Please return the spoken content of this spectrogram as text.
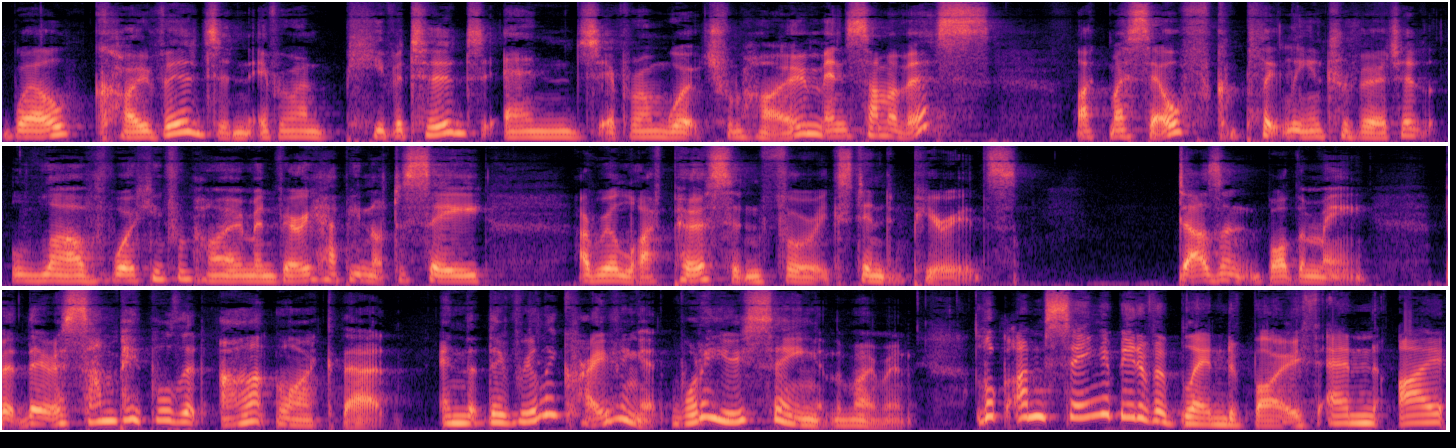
well, COVID and everyone pivoted and everyone worked from home. And some of us, like myself, completely introverted, love working from home and very happy not to see a real life person for extended periods. Doesn't bother me. But there are some people that aren't like that and that they're really craving it. What are you seeing at the moment? Look, I'm seeing a bit of a blend of both. And I,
